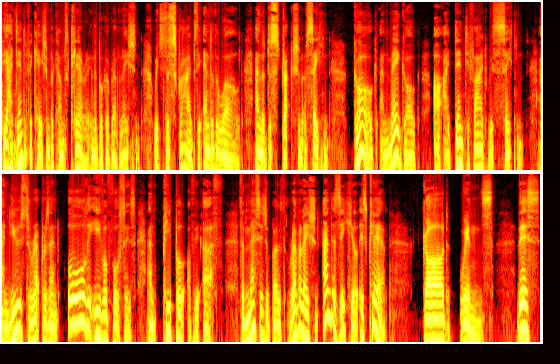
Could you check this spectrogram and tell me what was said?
The identification becomes clearer in the book of Revelation, which describes the end of the world and the destruction of Satan. Gog and Magog are identified with Satan and used to represent all the evil forces and people of the earth. The message of both Revelation and Ezekiel is clear. God wins. This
